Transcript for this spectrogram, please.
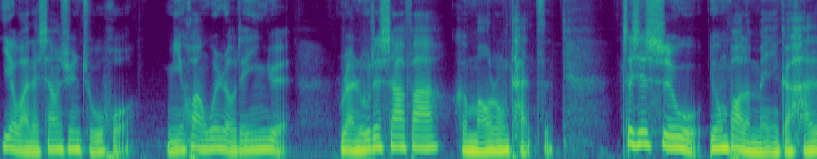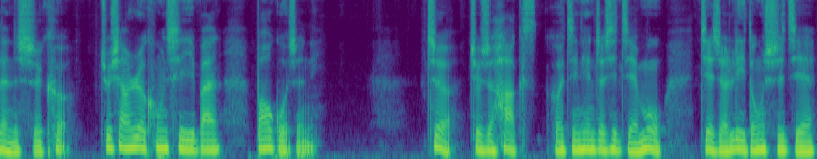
夜晚的香薰烛火，迷幻温柔的音乐，软如的沙发和毛绒毯子，这些事物拥抱了每一个寒冷的时刻，就像热空气一般包裹着你。这就是 Hugs 和今天这期节目借着立冬时节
